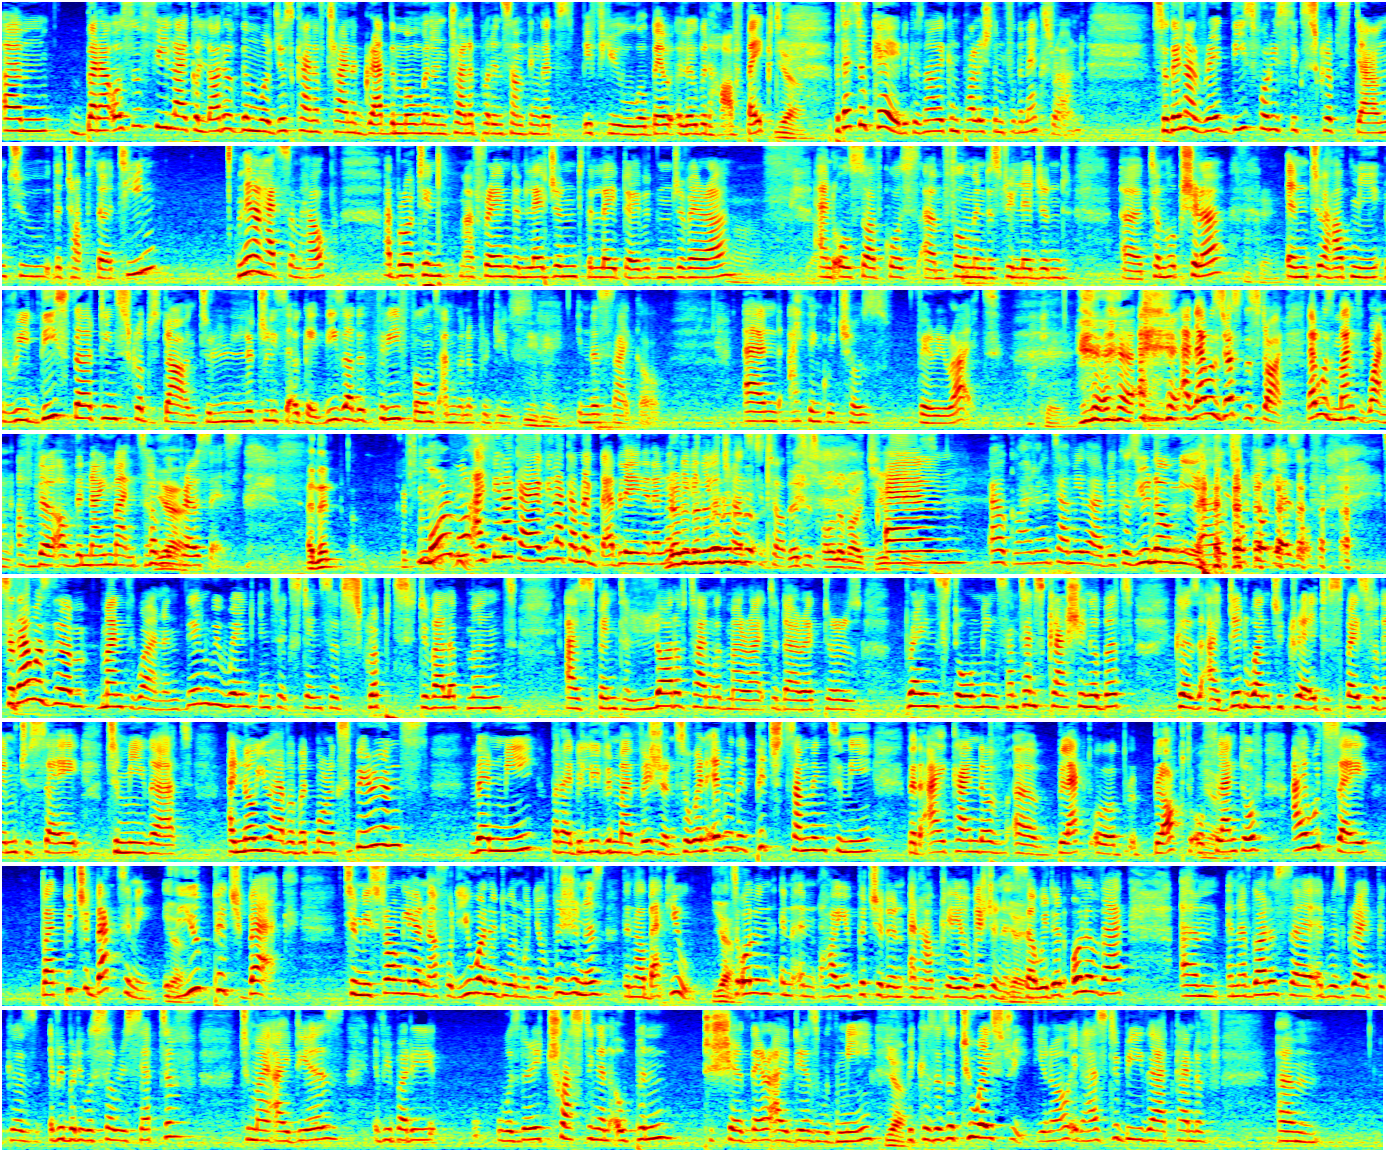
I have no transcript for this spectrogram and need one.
Um, but I also feel like a lot of them were just kind of trying to grab the moment and trying to put in something that's, if you will a little bit half baked. Yeah. But that's okay because now they can polish them for the next round. So then I read these 46 scripts down to the top 13. And then I had some help. I brought in my friend and legend, the late David Ndjavera, and also, of course, um, film industry legend uh, Tim Huebschle, Okay. and to help me read these 13 scripts down to literally say, okay, these are the three films I'm going to produce in this cycle. And I think we chose very right. Okay. and that was just the start. That was month one of the of the nine months of Yeah. the process. And then continue. More and more. I feel like I, I feel like I'm like babbling and I'm not No, no, no, giving no, you a chance to talk. This is all about you. Um, oh God, don't tell me that because you know me. I'll talk your ears off. So that was the month one, and then we went into extensive script development. I spent a lot of time with my writer directors, brainstorming, sometimes clashing a bit, because I did want to create a space for them to say to me that I know you have a bit more experience than me, but I believe in my vision. So whenever they pitched something to me that I kind of uh, blacked or b- blocked or Yeah. flanked off, I would say, but pitch it back to me. If Yeah. you pitch back to me strongly enough what you want to do and what your vision is, then I'll back you. Yeah. It's all in, in, in how you pitch it and, and how clear your vision is. Yeah, so we did all of that. Um, and I've got to say, it was great because everybody was so receptive to my ideas. Everybody was very trusting and open to share their ideas with me Yeah. because it's a two-way street you know it has to be that kind of um,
